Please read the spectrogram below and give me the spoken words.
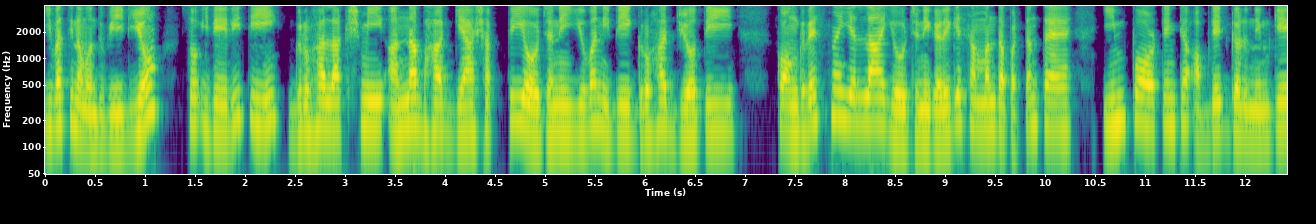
ಇವತ್ತಿನ ಒಂದು ವಿಡಿಯೋ ಸೊ ಇದೇ ರೀತಿ ಗೃಹಲಕ್ಷ್ಮಿ ಅನ್ನಭಾಗ್ಯ ಶಕ್ತಿ ಯೋಜನೆ ಯುವ ನಿಧಿ ಗೃಹ ಜ್ಯೋತಿ ಕಾಂಗ್ರೆಸ್ನ ಎಲ್ಲ ಯೋಜನೆಗಳಿಗೆ ಸಂಬಂಧಪಟ್ಟಂತೆ ಇಂಪಾರ್ಟೆಂಟ್ ಅಪ್ಡೇಟ್ಗಳು ನಿಮಗೆ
